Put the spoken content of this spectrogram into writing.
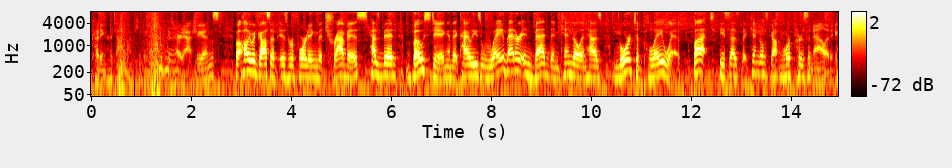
cutting her time on keeping up with Mm-hmm. the Kardashians. But Hollywood Gossip is reporting that Travis has been boasting that Kylie's way better in bed than Kendall and has more to play with. But he says that Kendall's got more personality.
